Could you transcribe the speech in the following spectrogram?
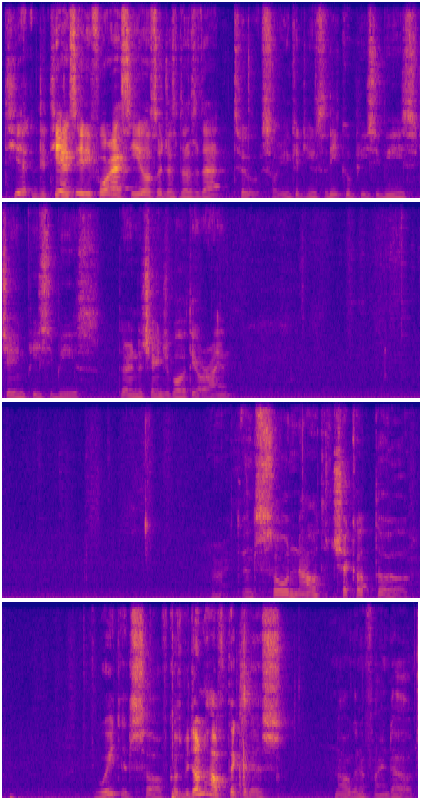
T- the TX84 SE also just does that too. So you could use Leeku PCBs, Jane PCBs. They're interchangeable with the Orion. Alright, and so now to check out the weight itself, because we don't know how thick it is. Now we're gonna find out.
